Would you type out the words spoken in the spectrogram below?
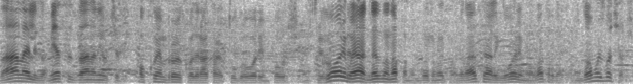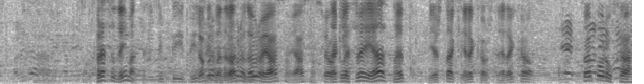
dana ili za mjesec dana, nije uopće bitno. O kojem broju kvadrata tu govorim površinu? Govorimo, ja ne znam napamet, bože moj kvadrate, ali govorimo o vatrogasnom domu i bočalištu. Presude imate, piše Dobro, kvadrate. dobro, dobro, jasno, jasno, sve. Dakle, sve je jasno, eto, vještak je rekao što je rekao. Koja je poruka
